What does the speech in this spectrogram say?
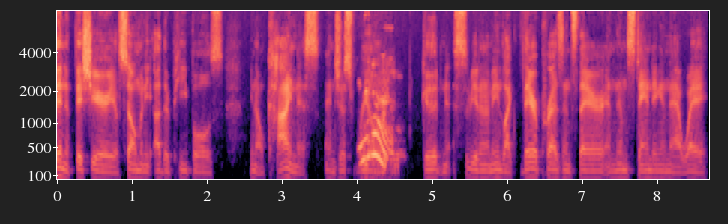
beneficiary of so many other people's, you know, kindness and just real yeah. goodness. You know what I mean? Like their presence there and them standing in that way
